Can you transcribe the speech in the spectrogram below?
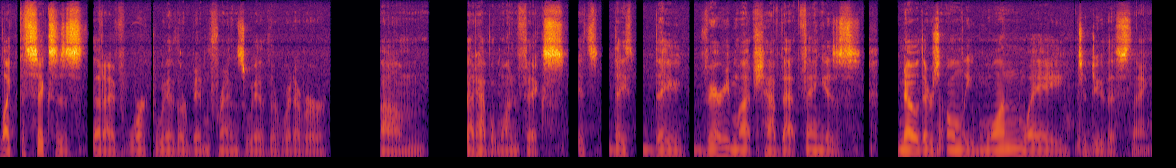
like the sixes that I've worked with or been friends with or whatever um, that have a one fix, it's they they very much have that thing is no, there's only one way to do this thing.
